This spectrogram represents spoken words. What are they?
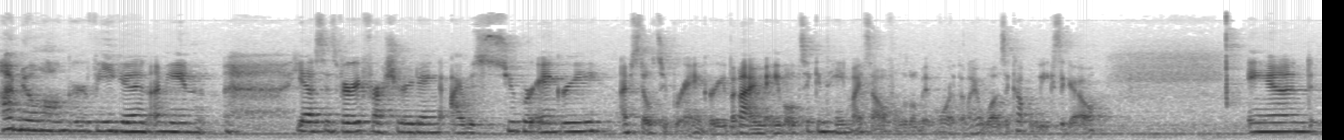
I'm no longer vegan. I mean, yes, it's very frustrating. I was super angry. I'm still super angry, but I'm able to contain myself a little bit more than I was a couple weeks ago. And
